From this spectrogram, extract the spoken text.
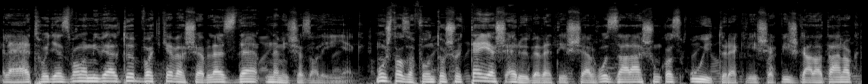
Lehet, hogy ez valamivel több vagy kevesebb lesz, de nem is ez a lényeg. Most az a fontos, hogy teljes erőbevetéssel hozzáállásunk az új törekvések vizsgálatának,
